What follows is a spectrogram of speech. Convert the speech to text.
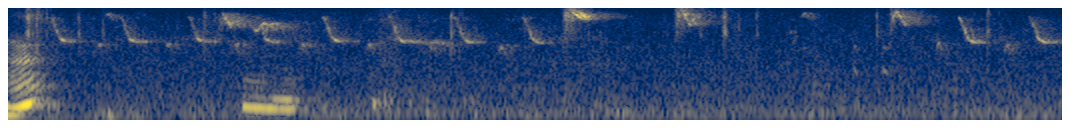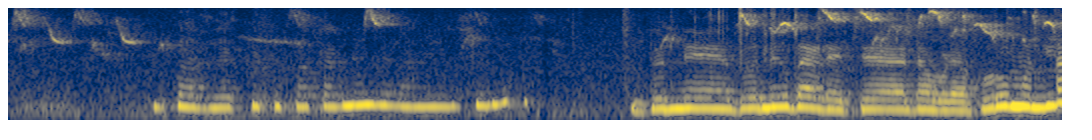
हा? किती दोन्ही दोन्ही दाड्याच्या करू म्हणलं.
